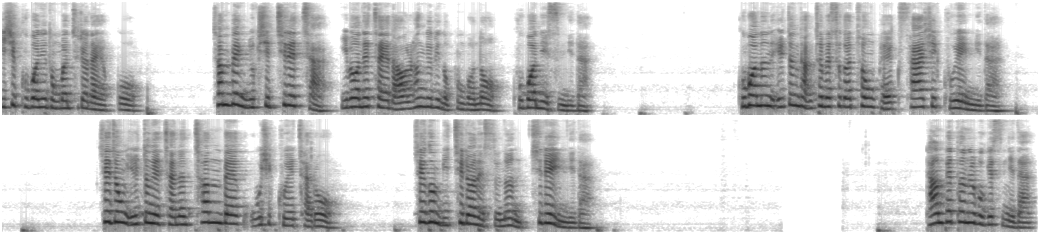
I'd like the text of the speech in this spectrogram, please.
29번이 동반 출연하였고 1167회차 이번 회차에 나올 확률이 높은 번호 9번이 있습니다. 9번은 1등 당첨 횟수가 총 149회입니다. 최종 1등 회차는 1159회차로 최근 미출연 횟수는 7회입니다. 다음 패턴을 보겠습니다.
